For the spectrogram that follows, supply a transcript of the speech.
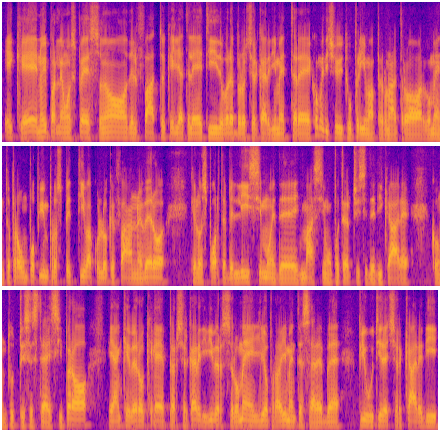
è che noi parliamo spesso no, del fatto che gli atleti dovrebbero cercare di mettere, come dicevi tu prima per un altro argomento, però un po' più in prospettiva quello che fanno. È vero che lo sport è bellissimo ed è il massimo poterci dedicare con tutti se stessi, però è anche vero che per cercare di viverselo meglio probabilmente sarebbe più utile cercare di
